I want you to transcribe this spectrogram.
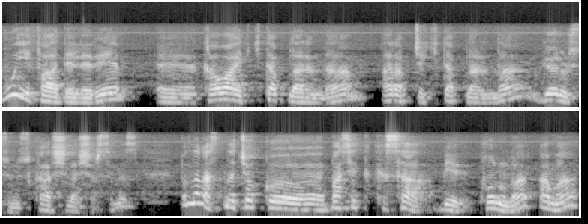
bu ifadeleri e, kavaid kitaplarında, Arapça kitaplarında görürsünüz, karşılaşırsınız. Bunlar aslında çok e, basit, kısa bir konular ama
